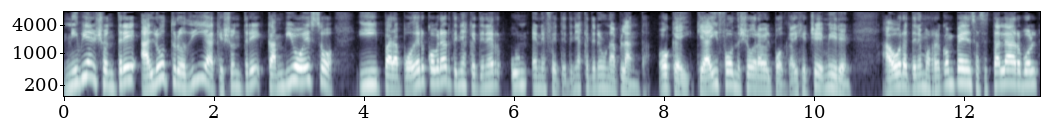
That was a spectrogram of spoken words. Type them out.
Ni bien yo entré, al otro día que yo entré, cambió eso y para poder cobrar tenías que tener un NFT, tenías que tener una planta. Ok, que ahí fue donde yo grabé el podcast. Dije, che, miren, ahora tenemos recompensas, está el árbol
